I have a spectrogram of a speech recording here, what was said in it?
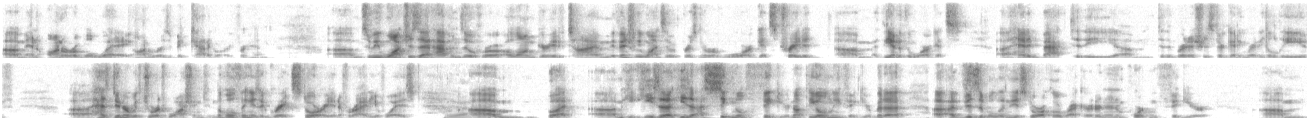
um, and honorable way. Honor is a big category for him. Um, so he watches that happens over a long period of time. Eventually, winds up a prisoner of war, gets traded um, at the end of the war, gets uh, headed back to the um, to the British as they're getting ready to leave uh, has dinner with George Washington. The whole thing is a great story in a variety of ways. Yeah. Um, but um, he, he's a he's a signal figure, not the only figure, but a, a visible in the historical record and an important figure um,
